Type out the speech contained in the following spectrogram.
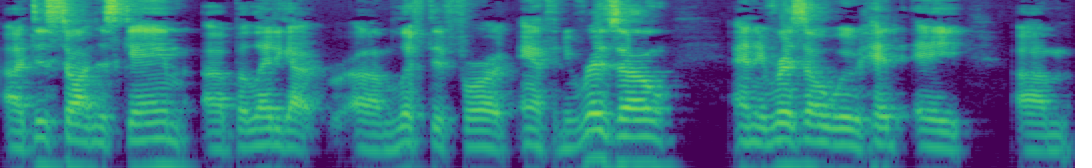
uh, did start in this game, uh, but later got um, lifted for Anthony Rizzo, and Rizzo would hit a, um,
